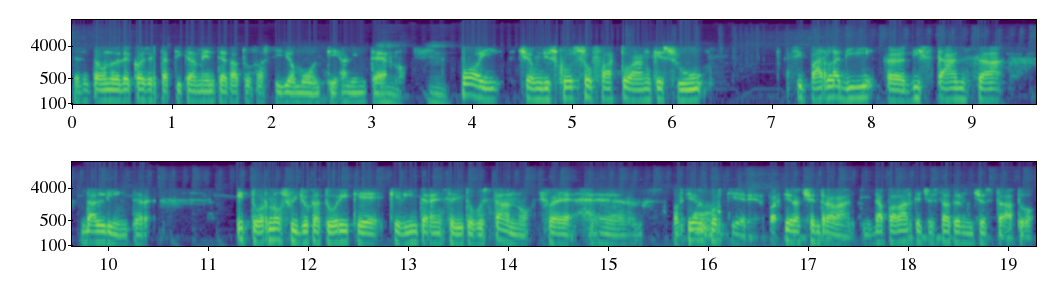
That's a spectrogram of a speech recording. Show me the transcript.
è stata una delle cose che tatticamente ha dato fastidio a molti all'interno. Mm, mm. Poi c'è un discorso fatto anche su, si parla di eh, distanza dall'Inter e torno sui giocatori che, che l'Inter ha inserito quest'anno, cioè eh, partire dal portiere, a partire dal centravanti, da Pavar che c'è stato e non c'è stato,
